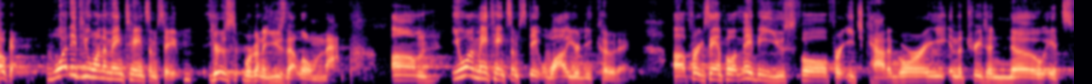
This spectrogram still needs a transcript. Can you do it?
Okay, what if you want to maintain some state? Here's, we're going to use that little map. Um, you want to maintain some state while you're decoding. Uh, for example, it may be useful for each category in the tree to know its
